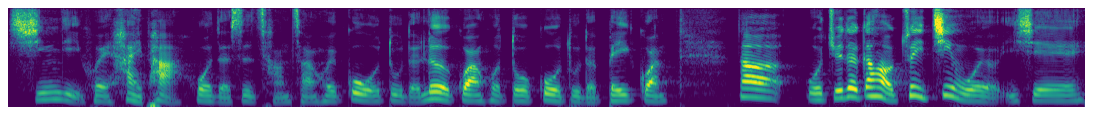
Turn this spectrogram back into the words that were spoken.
心里会害怕，或者是常常会过度的乐观或多过度的悲观。那我觉得刚好最近我有一些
